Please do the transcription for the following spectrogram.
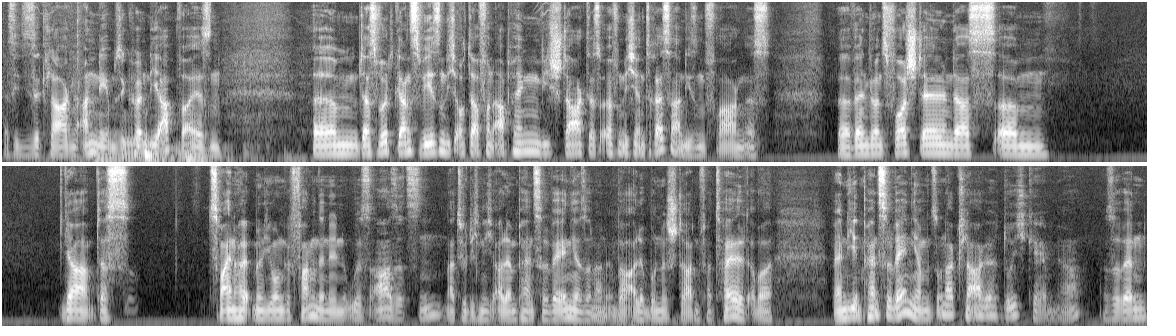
dass sie diese Klagen annehmen. Sie können die abweisen. Ähm, das wird ganz wesentlich auch davon abhängen, wie stark das öffentliche Interesse an diesen Fragen ist. Äh, wenn wir uns vorstellen, dass, ähm, ja, dass zweieinhalb Millionen Gefangene in den USA sitzen, natürlich nicht alle in Pennsylvania, sondern über alle Bundesstaaten verteilt, aber wenn die in Pennsylvania mit so einer Klage durchkämen, ja, also wenn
